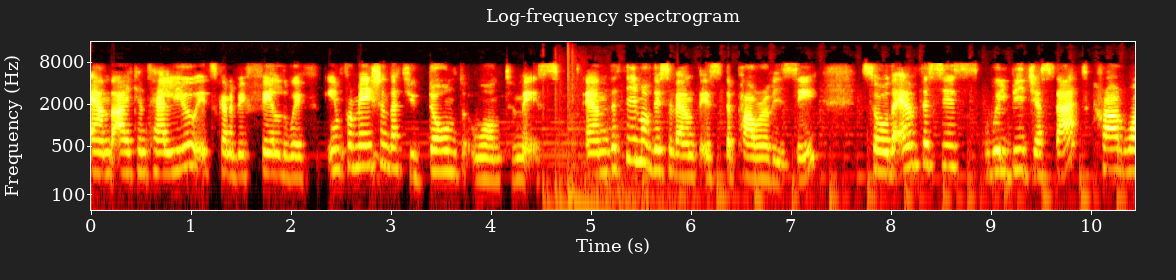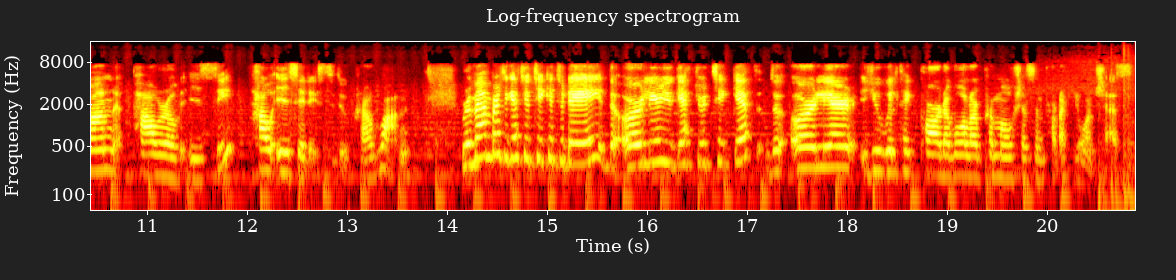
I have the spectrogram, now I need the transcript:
and I can tell you it's going to be filled with information that you don't want to miss. And the theme of this event is the power of easy. So, the emphasis will be just that Crowd One, power of easy, how easy it is to do Crowd One. Remember to get your ticket today. The earlier you get your ticket, the earlier you will take part of all our promotions and product launches.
